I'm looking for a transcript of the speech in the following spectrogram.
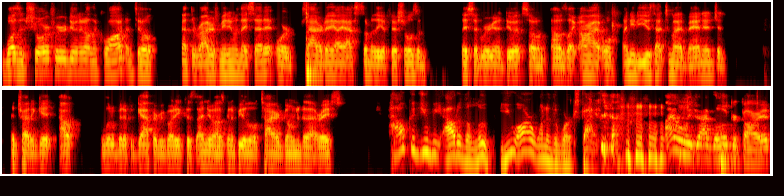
wasn't sure if we were doing it on the quad until at the riders meeting when they said it. Or Saturday, I asked some of the officials, and they said we are going to do it. So I was like, all right, well, I need to use that to my advantage and and try to get out a little bit of a gap, everybody, because I knew I was going to be a little tired going into that race. How could you be out of the loop? You are one of the WORCS guys. I only drive the hooker car. If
